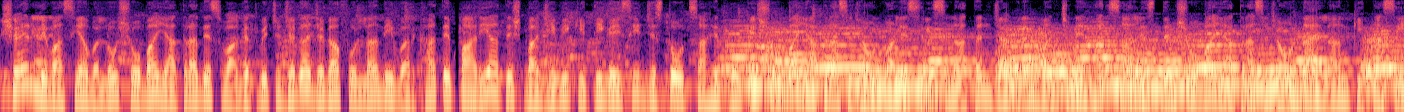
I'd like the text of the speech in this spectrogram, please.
ਸ਼ਹਿਰ ਨਿਵਾਸੀਆਂ ਵੱਲੋਂ ਸ਼ੋਭਾ ਯਾਤਰਾ ਦੇ ਸਵਾਗਤ ਵਿੱਚ ਜਗ੍ਹਾ ਜਗ੍ਹਾ ਫੁੱਲਾਂ ਦੀ ਵਰਖਾ ਤੇ ਭਾਰੀ ਆਤਿਸ਼ਬਾਜ਼ੀ ਵੀ ਕੀਤੀ ਗਈ ਸੀ, ਜਿਸ ਤੋਂ ਉਤਸ਼ਾਹਿਤ ਹੋ ਕੇ ਸ਼ੋਭਾ ਯਾਤਰਾ ਸਜਾਉਣ ਵਾਲੇ ਸ੍ਰੀ ਸਨਾਤਨ ਜਾਗਰਣ ਮੰਚ ਨੇ ਹਰ ਸਾਲ ਇਸ ਦਿਨ ਸ਼ੋਭਾ ਯਾਤਰਾ ਸਜਾਉਣ ਦਾ ਐਲਾਨ ਕੀਤਾ ਸੀ।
